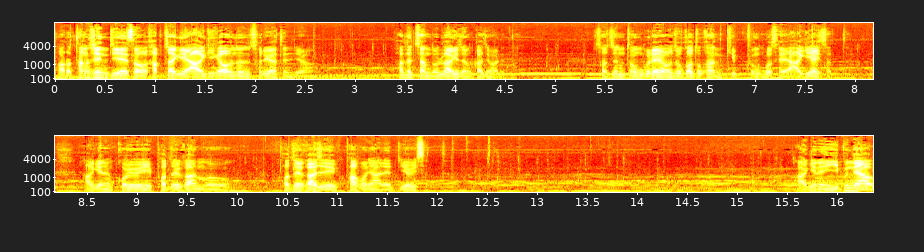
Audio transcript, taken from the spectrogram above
바로 당신 뒤에서 갑자기 아기가 우는 소리가 들려 화들짝 놀라기 전까지 말했다. 젖은 동굴의 어둑어둑한 깊은 곳에 아기가 있었다. 아기는 고요히 버들가무 버들가지 바구니 안에 뉘어 있었다. 아기는 이분의 아,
